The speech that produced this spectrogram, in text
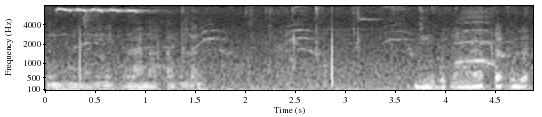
Hindi na mainit. Wala na atang ulan. Inubos na nga sa ulan.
